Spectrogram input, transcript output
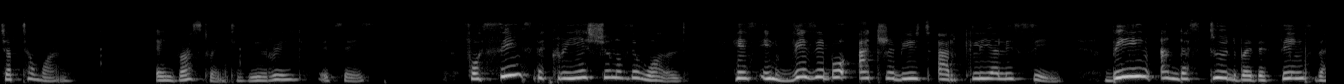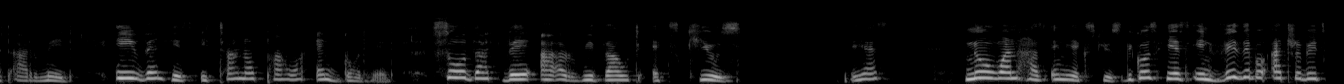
chapter 1 in verse 20, we read, it says, For since the creation of the world, his invisible attributes are clearly seen, being understood by the things that are made, even his eternal power and Godhead, so that they are without excuse. Yes, no one has any excuse because his invisible attributes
